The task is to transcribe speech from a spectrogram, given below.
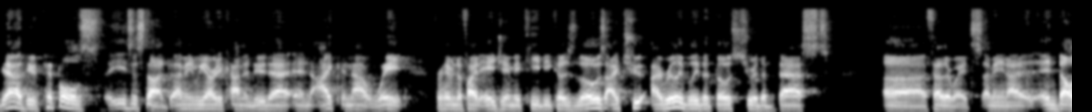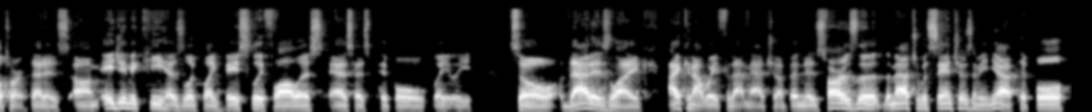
Yeah, dude, Pitbull's he's a stud. I mean, we already kind of knew that, and I cannot wait for him to fight AJ McKee because those I cho- I really believe that those two are the best uh, featherweights. I mean, I, in Bellator, that is. Um, AJ McKee has looked like basically flawless, as has Pitbull lately. So that is like I cannot wait for that matchup. And as far as the the matchup with Sanchez, I mean, yeah, Pitbull.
